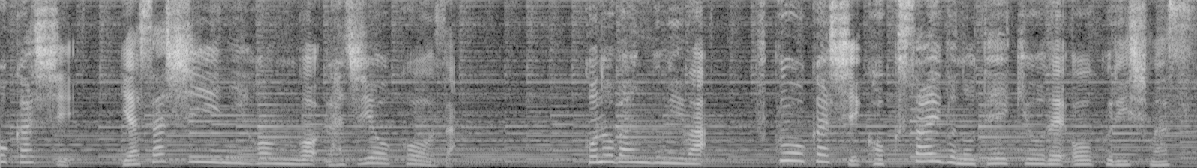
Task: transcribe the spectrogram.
岡市優しい日本語ラジオ講座。この番組は福岡市国際部の提供でお送りします。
